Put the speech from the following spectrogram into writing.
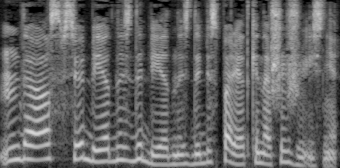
«Да, все бедность да бедность, да беспорядки нашей жизни»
